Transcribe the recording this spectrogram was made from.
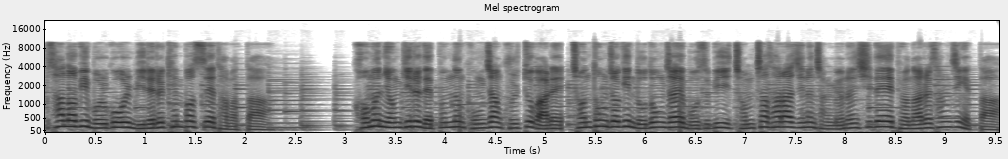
산업이 몰고 올 미래를 캔버스에 담았다. 검은 연기를 내뿜는 공장 굴뚝 아래 전통적인 노동자의 모습이 점차 사라지는 장면은 시대의 변화를 상징했다.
